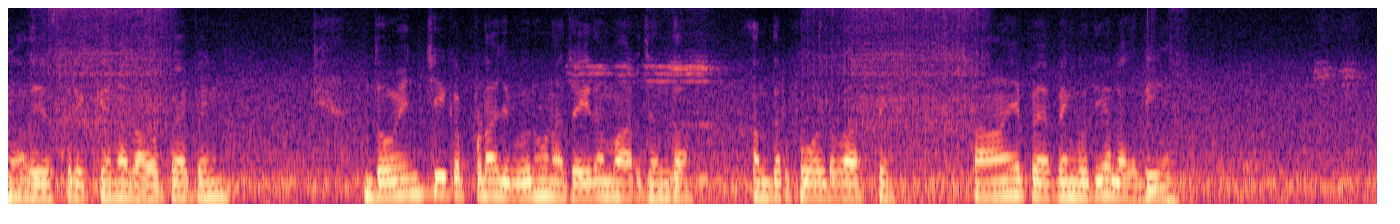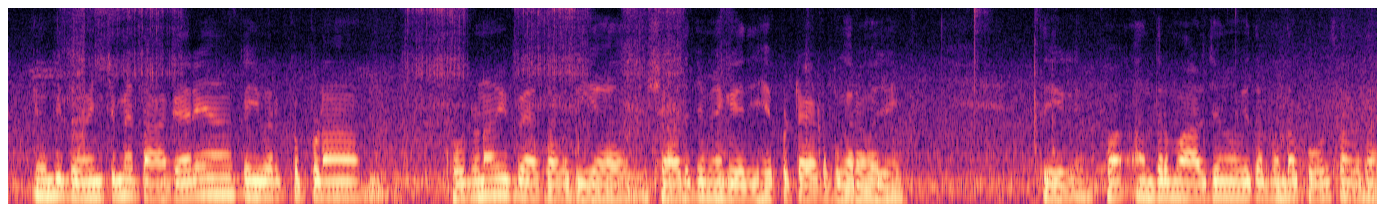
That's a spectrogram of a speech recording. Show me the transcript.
ਨਾਲੇ ਇਸ ਤਰੀਕੇ ਨਾਲ ਲਾਓ ਪੈਪਿੰਗ 2 ਇੰਚੀ ਕੱਪੜਾ ਜ਼ਰੂਰ ਹੋਣਾ ਚਾਹੀਦਾ ਮਾਰਜਨ ਦਾ ਅੰਦਰ ਫੋਲਡ ਵਾਸਤੇ, ਤਾਂ ਇਹ ਪੈਪਿੰਗ ਵਧੀਆ ਲੱਗਦੀ ਹੈ। ਕਿਉਂਕਿ 2 ਇੰਚ ਮੈਂ ਤਾਂ ਕਹਿ ਰਿਹਾ, ਕਈ ਵਾਰ ਕੱਪੜਾ ਖੋਲਣਾ ਵੀ ਪੈ ਸਕਦੀ ਆ ਸ਼ਰਟ ਜਿਵੇਂ ਕਿ ਇਹਦੀ ਹਿੱਪ ਟਾਈਟ ਵਗੈਰਾ ਹੋ ਜੇ। ਤੇ ਅੰਦਰ ਮਾਰਜਨ ਹੋਵੇ ਤਾਂ ਬੰਦਾ ਖੋਲ ਸਕਦਾ।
